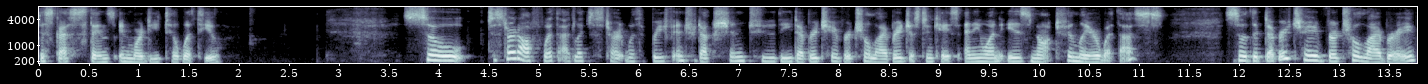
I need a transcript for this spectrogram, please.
discuss things in more detail with you. So to start off with, I'd like to start with a brief introduction to the WRHA Virtual Library, just in case anyone is not familiar with us. So the WRHA Virtual Library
